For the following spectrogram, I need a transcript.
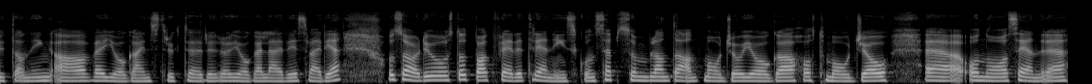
utdanning av yogainstruktører og yogalærere i Sverige. Og så har du jo stått bak flere treningskonsept som bl.a. Mojo Yoga, Hot Mojo, eh, og nå senere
